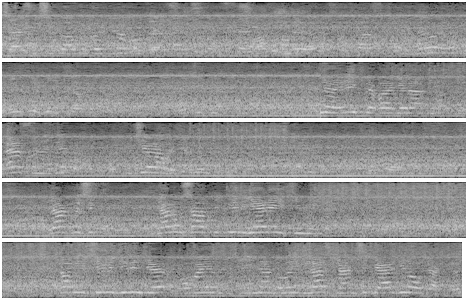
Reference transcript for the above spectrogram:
İçerisi şimdi aldı görünüyor mu? Buraya ilk defa gelen bir Ersin'i içeri alacağım. Yaklaşık yarım saatlik bir yere içindeydi. Tabii içeri girince olayın şeyinden dolayı biraz kendisi gergin olacaktır.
